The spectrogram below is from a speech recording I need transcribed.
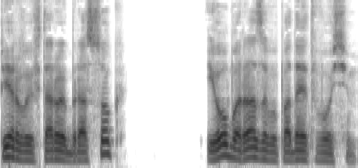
Первый и второй бросок, и оба раза выпадает восемь.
